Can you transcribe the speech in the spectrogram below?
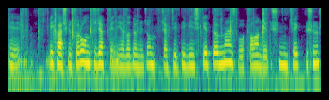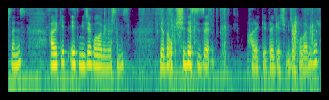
Ee, birkaç gün sonra unutacak beni ya da dönünce unutacak ciddi bir ilişkiye dönmez bu falan diye düşünecek düşünürseniz hareket etmeyecek olabilirsiniz. Ya da o kişi de size harekete geçmeyecek olabilir.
